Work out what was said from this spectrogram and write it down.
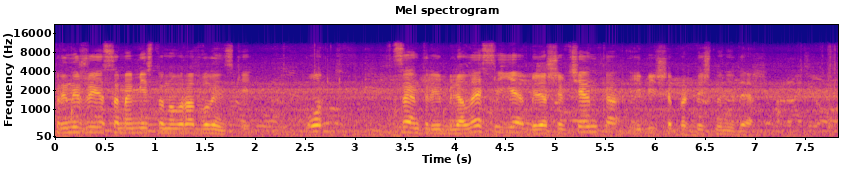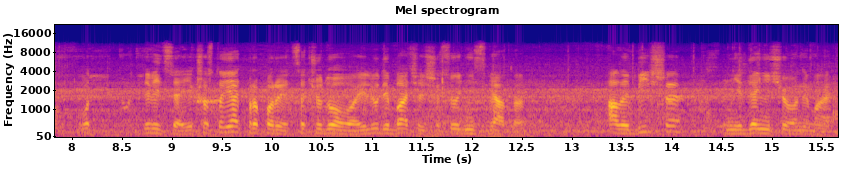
принижує саме місто Новоград-Волинський. От центрі біля Лесі є, біля Шевченка і більше практично ніде. От дивіться, якщо стоять прапори, це чудово, і люди бачать, що сьогодні свято. Але більше ніде нічого немає.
